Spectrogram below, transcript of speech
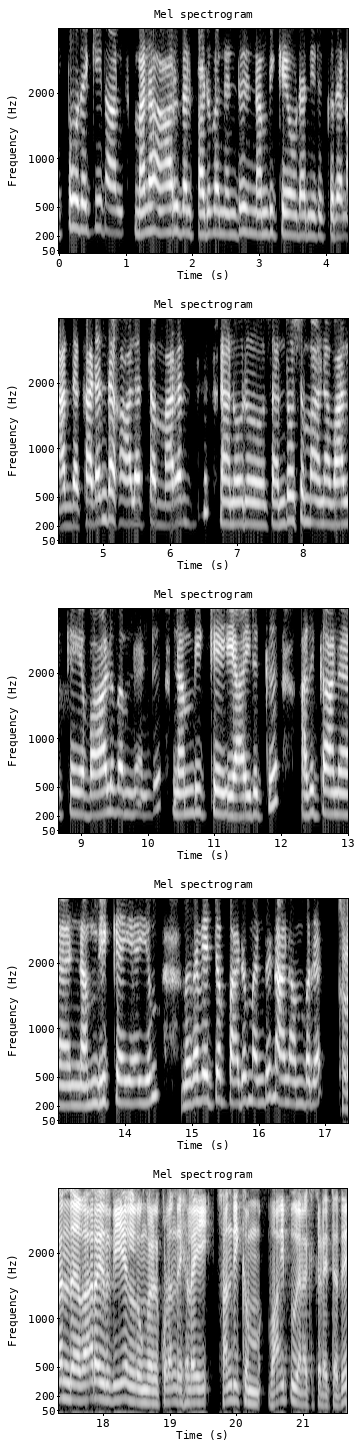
இப்போதைக்கு நான் மன ஆறுதல் படுவன் என்று நம்பிக்கையுடன் இருக்கிறேன். அந்த கடந்த காலத்தை மறந்து நான் ஒரு சந்தோஷமான வாழ்க்கையை வாழுவேன் என்று நம்பிக்கையா இருக்கு அதுக்கான நம்பிக்கையையும் நிறைவேற்றப்படும் என்று நான் நம்புறேன். கடந்த வார இறுதியில் உங்கள் குழந்தைகளை சந்திக்கும் வாய்ப்பு எனக்கு கிடைத்தது.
